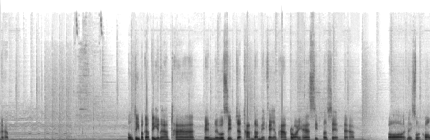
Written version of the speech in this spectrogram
นะครับตรงตีปกตินะครับ ถ้าเป็นเลเวล10จะทำดาเมจกายภาพ 150%นะครับ ก็ในส่วนของ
